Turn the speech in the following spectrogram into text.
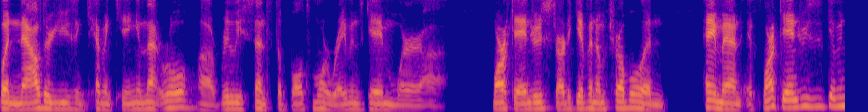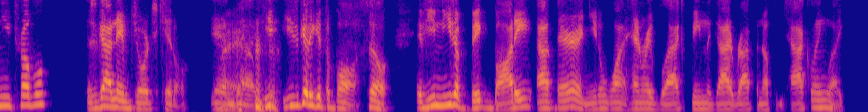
but now they're using Kevin King in that role. Uh, really since the Baltimore Ravens game where uh, Mark Andrews started giving him trouble. And hey, man, if Mark Andrews is giving you trouble, there's a guy named George Kittle, and right. uh, he, he's going to get the ball. So if you need a big body out there and you don't want Henry Black being the guy wrapping up and tackling, like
